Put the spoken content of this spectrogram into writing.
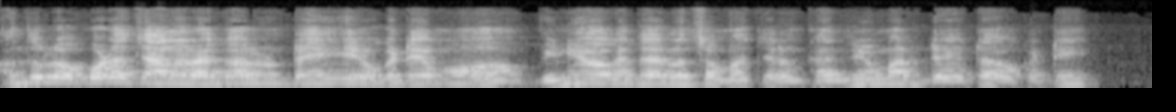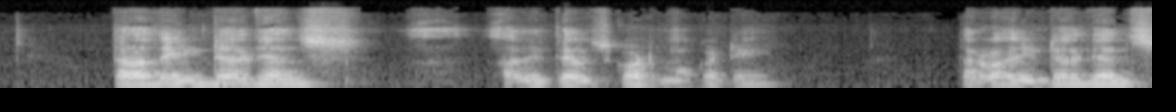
అందులో కూడా చాలా రకాలు ఉంటాయి. ఒకటేమో వినియోగదారుల సమాచారం కన్జ్యూమర్ డేటా ఒకటి తర్వాత ఇంటెలిజెన్స్ అది తెలుసుకోవటం ఒకటి తర్వాత ఇంటెలిజెన్స్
